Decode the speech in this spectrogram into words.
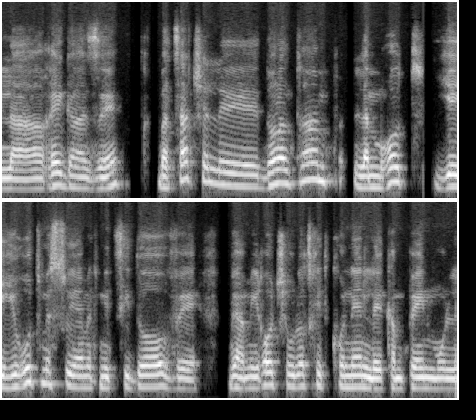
לרגע הזה. בצד של דונלד טראמפ, למרות יהירות מסוימת מצידו ו- ואמירות שהוא לא צריך להתכונן לקמפיין מול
